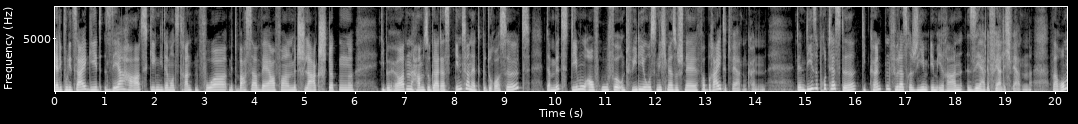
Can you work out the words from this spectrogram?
Ja, die Polizei geht sehr hart gegen die Demonstranten vor, mit Wasserwerfern, mit Schlagstöcken. Die Behörden haben sogar das Internet gedrosselt, damit Demoaufrufe und Videos nicht mehr so schnell verbreitet werden können. Denn diese Proteste, die könnten für das Regime im Iran sehr gefährlich werden. Warum?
